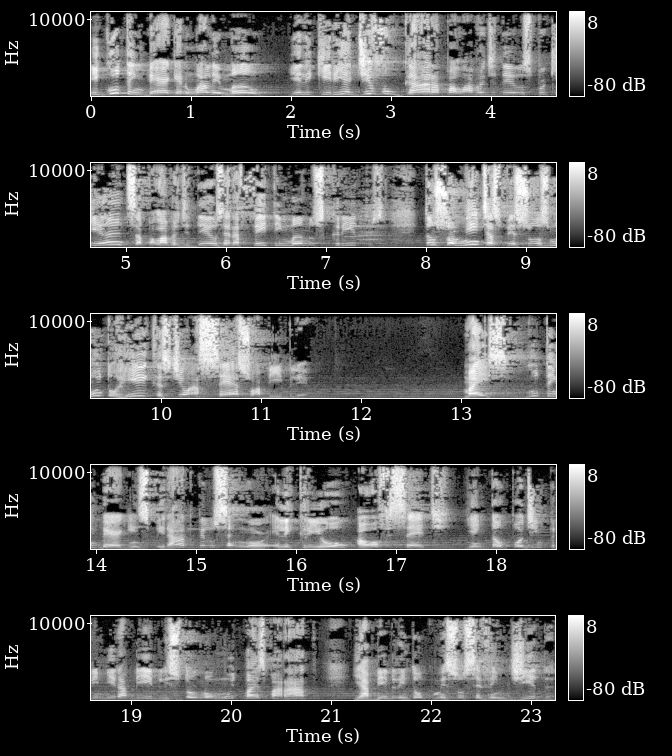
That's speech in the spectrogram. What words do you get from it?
E Gutenberg era um alemão e ele queria divulgar a palavra de Deus, porque antes a palavra de Deus era feita em manuscritos. Então somente as pessoas muito ricas tinham acesso à Bíblia. Mas Gutenberg, inspirado pelo Senhor, ele criou a offset e então pôde imprimir a Bíblia, se tornou muito mais barato. E a Bíblia então começou a ser vendida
